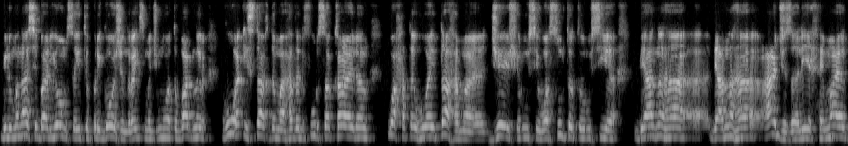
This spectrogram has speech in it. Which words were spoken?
بالمناسبة اليوم سيد بريغوجين رئيس مجموعة واغنر هو استخدم هذه الفرصة قائلا وحتى هو اتهم جيش روسي والسلطة الروسية بأنها بأنها عاجزة لحماية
